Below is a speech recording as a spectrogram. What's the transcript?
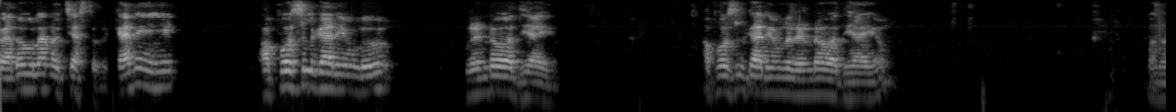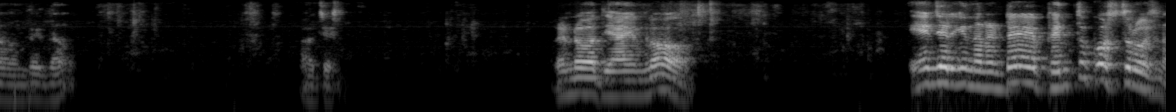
పెదవులని వచ్చేస్తుంది. కానీ అపోస్తుల కార్యములు రెండవ అధ్యాయం. అపోస్తుల కార్యములు రెండవ అధ్యాయం. మనం తీద్దాం రెండవ అధ్యాయంలో ఏం జరిగిందనంటే పెంతుకోస్తు రోజున.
